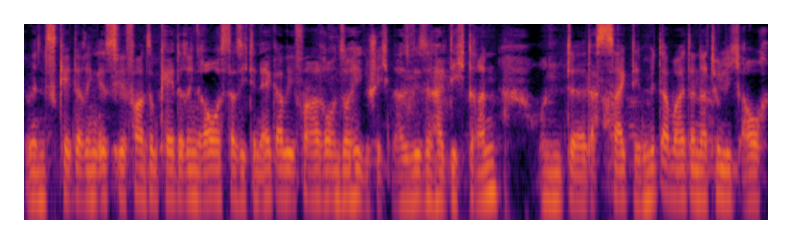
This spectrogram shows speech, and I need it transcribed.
wenn es Catering ist, wir fahren zum Catering raus, dass ich den LKW fahre und solche Geschichten. Also wir sind halt dicht dran und äh, das zeigt dem Mitarbeiter natürlich auch,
